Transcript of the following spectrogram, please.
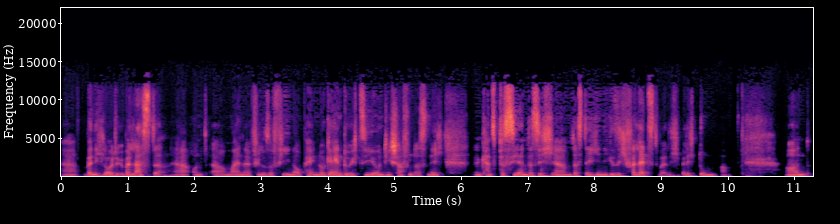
Ja? Wenn ich Leute überlaste ja, und äh, meine Philosophie No Pain, No Gain durchziehe und die schaffen das nicht, dann kann es passieren, dass ich, äh, dass derjenige sich verletzt, weil ich, weil ich dumm war. Und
